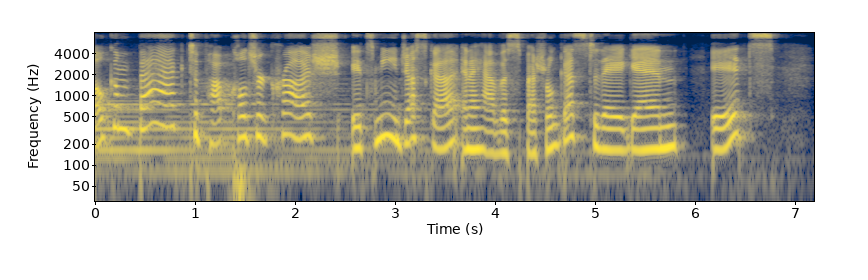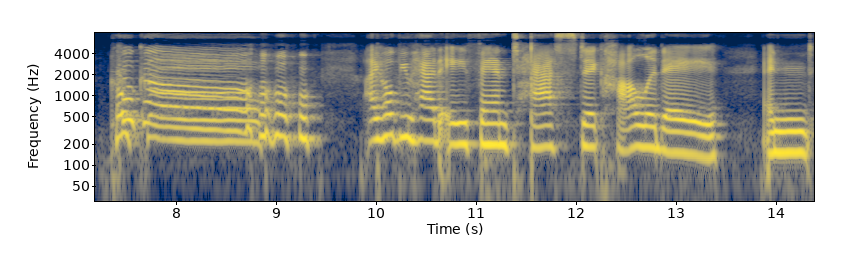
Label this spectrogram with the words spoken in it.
welcome back to Pop Culture Crush. It's me, Jessica, and I have a special guest today again. It's Coco. I hope you had a fantastic holiday. And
